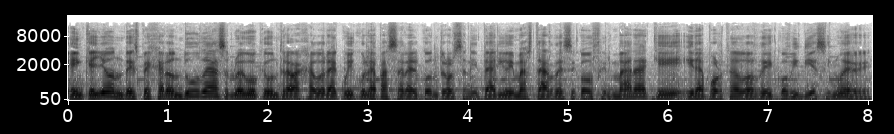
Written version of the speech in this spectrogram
En Quellón despejaron dudas luego que un trabajador acuícola pasara el control sanitario y más tarde se confirmara que era portador de COVID-19.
